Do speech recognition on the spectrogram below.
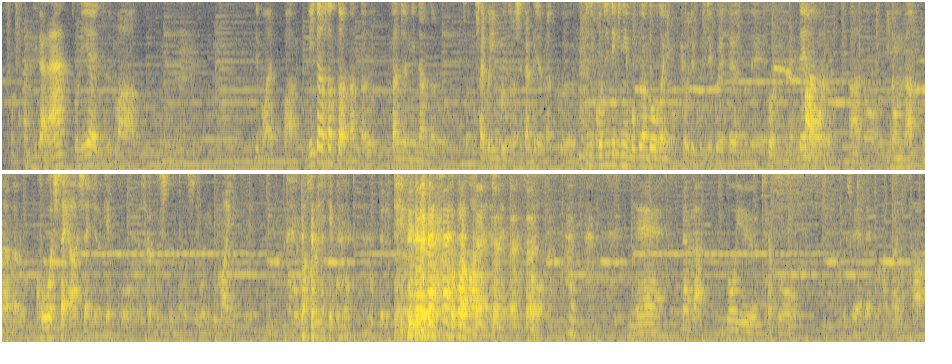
そんな感じかな。とりあえずまあ、うん、でもやっぱリータルさんとはなんだろう？単純になんだろう？そのサイクリンググッドとしてだけじゃなく、普通に個人的に僕の動画にも協力してくれてるのでそうですね。で、まあなんだろうあのいろんななんだろうこうしたいああしたいっていうのを結構企画するのがすごいうまいんで僕はそれに結構乗乗ってるっていうところもあったりしてそう。ねえ。なんかどういう企画を今年はやりたいとかなんかありますか？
